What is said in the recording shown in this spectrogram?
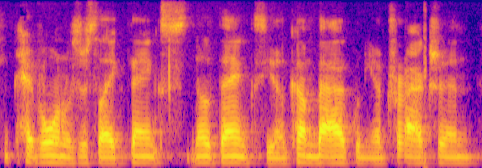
everyone was just like, "Thanks, no thanks." You know, come back when you have traction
